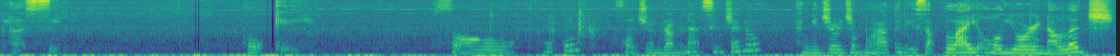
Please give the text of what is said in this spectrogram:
plus c. Okay. So I think sa June raman na si Jano ang injurjong buhaton is apply all your knowledge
